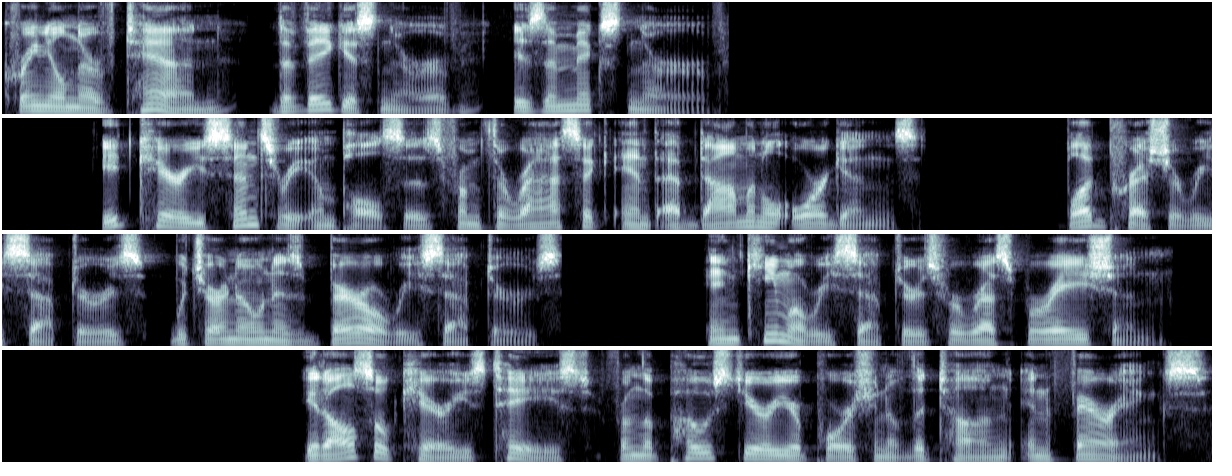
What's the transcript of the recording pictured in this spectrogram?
Cranial nerve 10, the vagus nerve, is a mixed nerve. It carries sensory impulses from thoracic and abdominal organs, blood pressure receptors, which are known as baroreceptors, and chemoreceptors for respiration. It also carries taste from the posterior portion of the tongue and pharynx.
